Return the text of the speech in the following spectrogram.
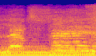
Let's sing.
